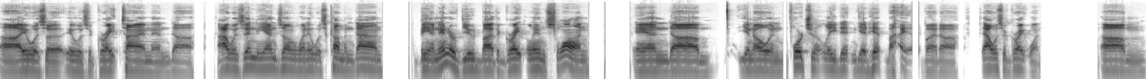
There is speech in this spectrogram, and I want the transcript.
Uh, it was a it was a great time, and uh, I was in the end zone when it was coming down. Being interviewed by the great Lynn Swann, and um, you know, and fortunately didn't get hit by it, but uh, that was a great one. Um,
